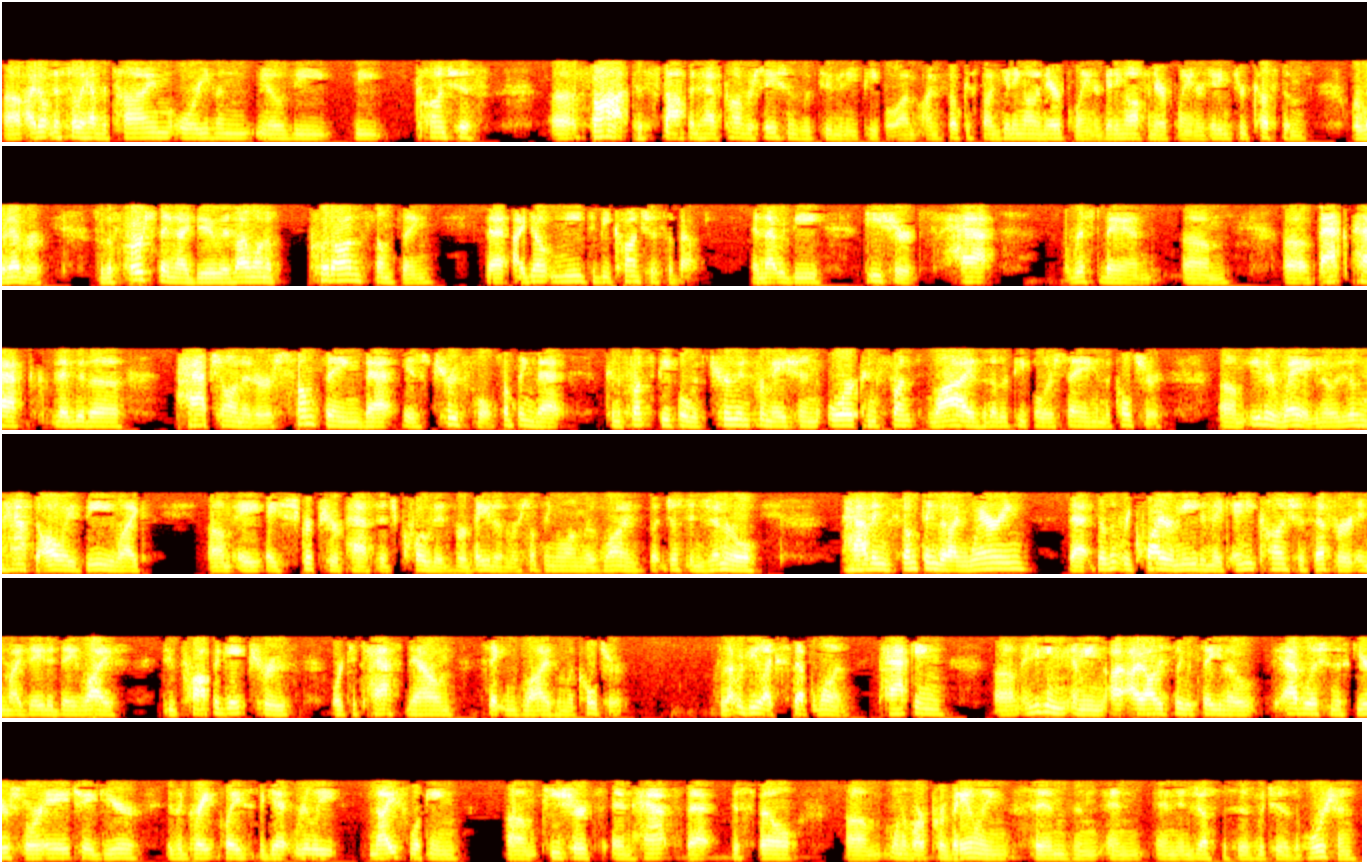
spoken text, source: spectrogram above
uh, I don't necessarily have the time or even you know the the conscious uh, thought to stop and have conversations with too many people. I'm I'm focused on getting on an airplane or getting off an airplane or getting through customs or whatever. So the first thing I do is I want to put on something that I don't need to be conscious about, and that would be t-shirts, hats, wristband, um, a backpack that with a patch on it or something that is truthful, something that confronts people with true information or confronts lies that other people are saying in the culture. Um, either way, you know, it doesn't have to always be like um, a, a scripture passage quoted verbatim or something along those lines, but just in general, having something that I'm wearing that doesn't require me to make any conscious effort in my day to day life to propagate truth or to cast down Satan's lies in the culture. So that would be like step one, packing. Um, and you can, I mean, I, I obviously would say, you know, the abolitionist gear store, AHA Gear, is a great place to get really nice looking um, t-shirts and hats that dispel um, one of our prevailing sins and, and, and injustices, which is abortion.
